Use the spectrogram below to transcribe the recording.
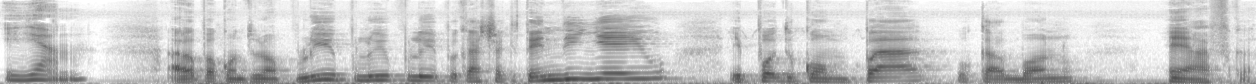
igen. A Europa continua a poluir, poluir, poluir, porque acha que tem dinheiro e pode comprar o carbono em África.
